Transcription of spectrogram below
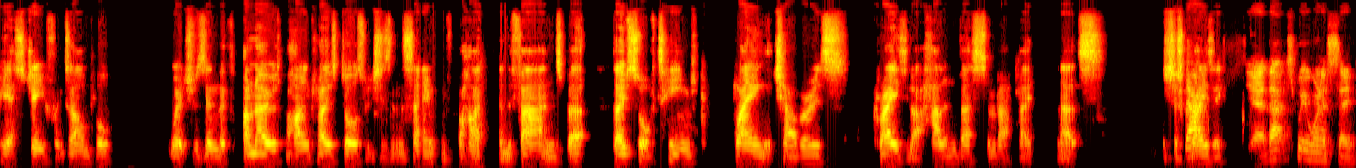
PSG, for example, which was in the I know it was behind closed doors, which isn't the same behind the fans, but those sort of teams playing each other is crazy, like Haaland versus Mbappe. That's it's just that, crazy. Yeah, that's what you want to see.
